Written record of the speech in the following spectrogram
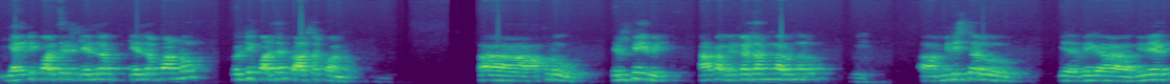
ఎయిటీ పర్సెంట్ కేంద్ర కేంద్ర పన్ను ట్వంటీ పర్సెంట్ రాష్ట్ర పన్ను అప్పుడు ఎంపీవి కాక వెంకటస్వామి గారు ఉన్నారు. మినిస్టరు వివేక్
